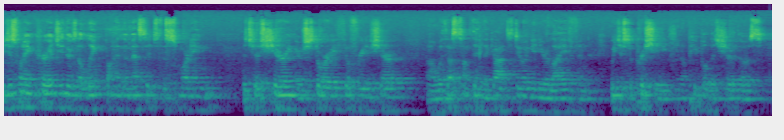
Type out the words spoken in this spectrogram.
we just want to encourage you. There's a link behind the message this morning that's just sharing your story. Feel free to share uh, with us something that God's doing in your life. And we just appreciate, you know, people that share those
